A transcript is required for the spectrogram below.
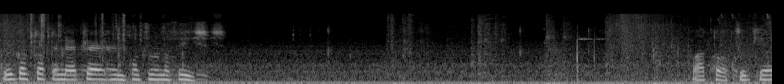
They go stuff in that trash and punch you in the face. I thought, take care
